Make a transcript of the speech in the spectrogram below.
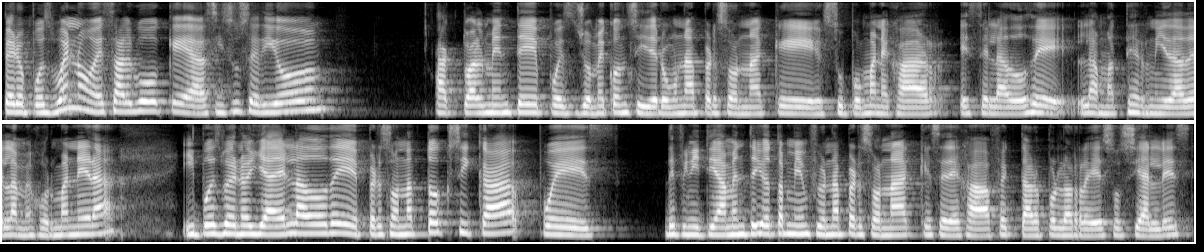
Pero pues bueno, es algo que así sucedió. Actualmente pues yo me considero una persona que supo manejar ese lado de la maternidad de la mejor manera. Y pues bueno, ya del lado de persona tóxica, pues definitivamente yo también fui una persona que se dejaba afectar por las redes sociales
